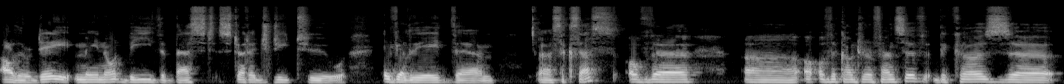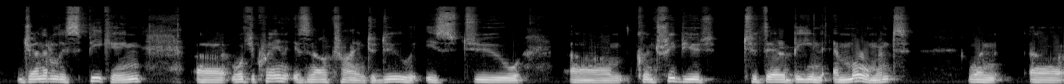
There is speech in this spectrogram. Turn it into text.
other day may not be the best strategy to evaluate the uh, success of the uh, of the counteroffensive because uh, generally speaking, uh, what Ukraine is now trying to do is to um, contribute to there being a moment when uh,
